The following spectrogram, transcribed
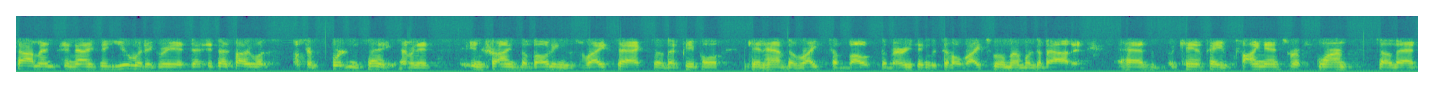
Thom, and, and, I think you would agree, it, it does probably one of the most important things. I mean, it enshrines the Voting Rights Act so that people can have the right to vote, the very thing the civil rights movement was about. It has campaign finance reform so that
